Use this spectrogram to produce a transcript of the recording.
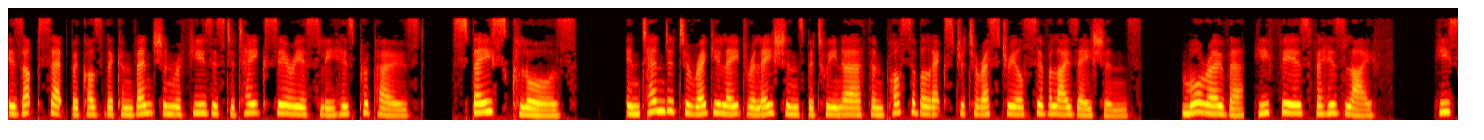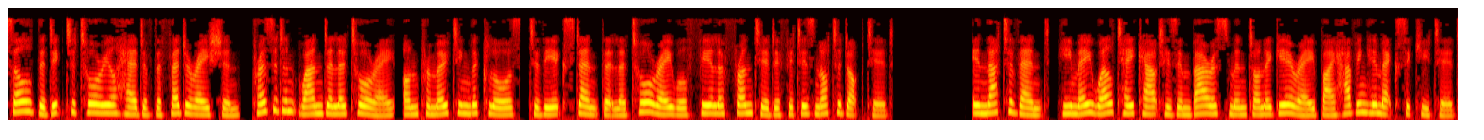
is upset because the convention refuses to take seriously his proposed space clause intended to regulate relations between Earth and possible extraterrestrial civilizations. Moreover, he fears for his life. He sold the dictatorial head of the Federation, President Juan de la Torre, on promoting the clause, to the extent that la Torre will feel affronted if it is not adopted. In that event, he may well take out his embarrassment on Aguirre by having him executed.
